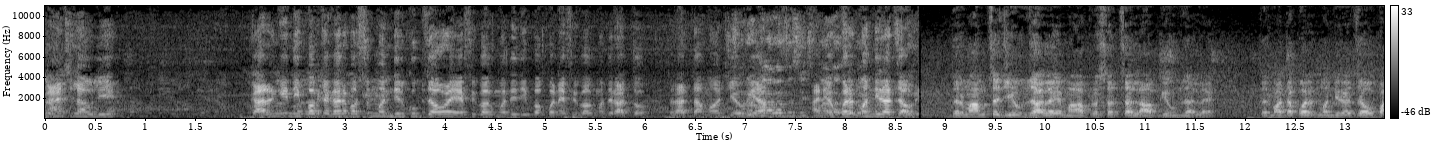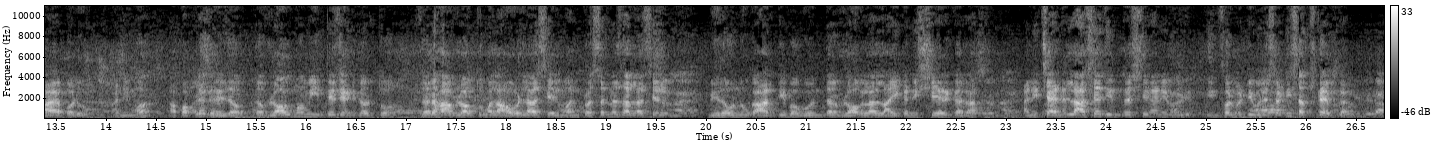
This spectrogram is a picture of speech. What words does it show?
मॅच लावली आहे कारण की दीपकच्या घरापासून मंदिर खूप जवळ आहे एफ विभागमध्ये दीपक पण एफ विभागमध्ये राहतो. तर आता मग जेवूया आणि परत मंदिरात जाऊया. तर मग आमचं जेवण झालंय महाप्रसादचा लाभ घेऊन झालाय. तर मग आता परत मंदिरात जाऊ पाया पडू आणि मग आपापल्या घरी जाऊ. तर व्लॉग मग मी इथेच एंड करतो. जर हा व्लॉग तुम्हाला आवडला असेल मन प्रसन्न झालं असेल मिरवणूक आरती बघून तर ब्लॉगला लाईक आणि शेअर करा. आणि चॅनलला अशाच इंटरेस्टिंग आणि इन्फॉर्मेटिव्ह व्हिडिओसाठी सबस्क्राईब करा.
